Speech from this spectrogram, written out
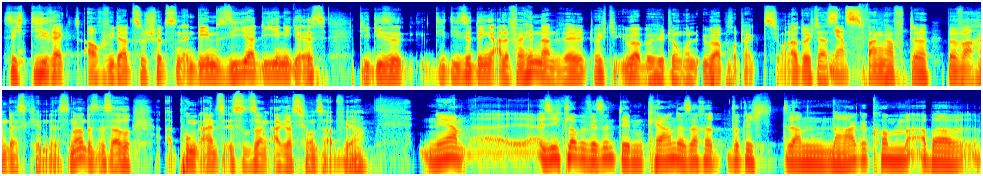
sich direkt auch wieder zu schützen, indem sie ja diejenige ist, die diese, die diese Dinge alle verhindern will durch die Überbehütung und Überprotektion, also durch das ja. zwanghafte Bewachen des Kindes. Ne? Das ist also Punkt eins ist sozusagen Aggressionsabwehr. Naja, äh, also ich glaube, wir sind dem Kern der Sache wirklich dann nahe gekommen, aber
